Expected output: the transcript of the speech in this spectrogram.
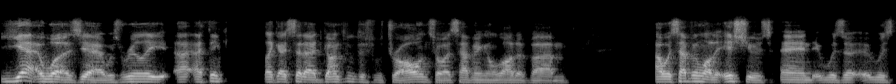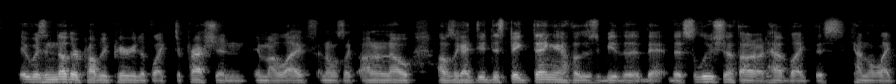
yeah, it was. Yeah, it was really. I, I think, like I said, I'd gone through this withdrawal, and so I was having a lot of, um, I was having a lot of issues, and it was a, it was, it was another probably period of like depression in my life, and I was like, I don't know. I was like, I did this big thing, and I thought this would be the the, the solution. I thought I would have like this kind of like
